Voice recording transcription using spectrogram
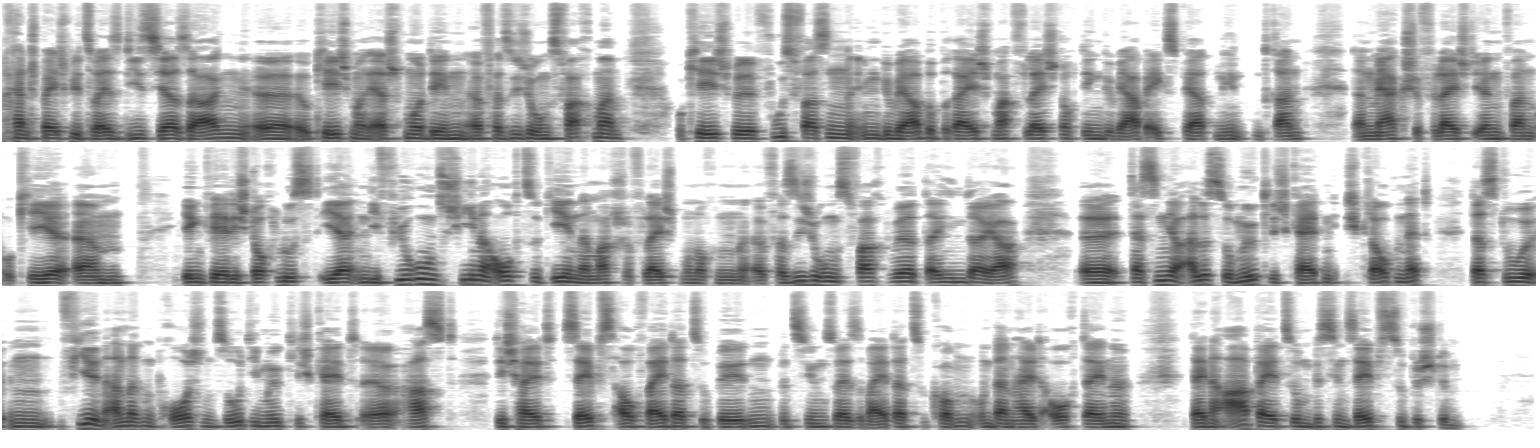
kannst beispielsweise dieses Jahr sagen, äh, okay, ich mache erstmal den äh, Versicherungsfachmann, okay, ich will Fuß fassen im Gewerbebereich, mach vielleicht noch den Gewerbeexperten hinten dran, dann merkst du vielleicht irgendwann, okay, ähm, irgendwie hätte ich doch Lust, eher in die Führungsschiene auch zu gehen, dann machst du vielleicht mal noch ein äh, Versicherungsfachwirt dahinter, ja. Äh, das sind ja alles so Möglichkeiten. Ich glaube nicht, dass du in vielen anderen Branchen so die Möglichkeit äh, hast, dich halt selbst auch weiterzubilden, beziehungsweise weiterzukommen und dann halt auch deine, deine Arbeit so ein bisschen selbst zu bestimmen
